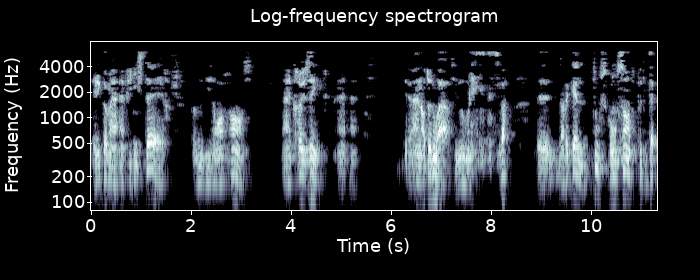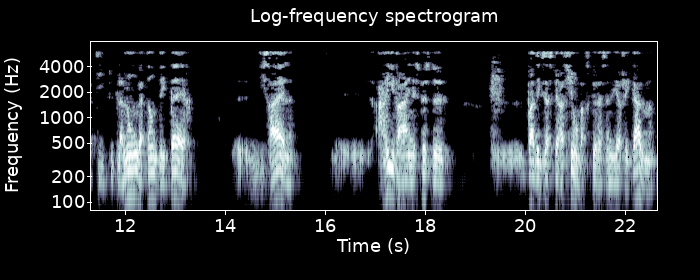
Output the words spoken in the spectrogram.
Elle est comme un, finistère, comme nous disons en France, un creuset, un, entonnoir, si vous voulez, n'est-ce pas euh, dans lequel tout se concentre petit à petit, toute la longue attente des pères euh, d'Israël euh, arrive à une espèce de pas d'exaspération parce que la Sainte Vierge est calme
